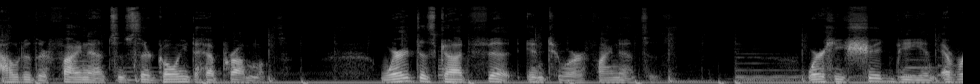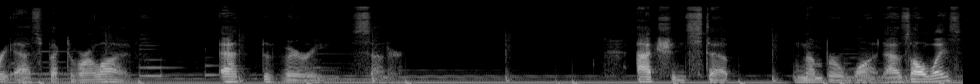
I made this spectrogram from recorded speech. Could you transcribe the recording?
out of their finances, they're going to have problems. Where does God fit into our finances? Where He should be in every aspect of our lives, at the very center. Action step number one. As always,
